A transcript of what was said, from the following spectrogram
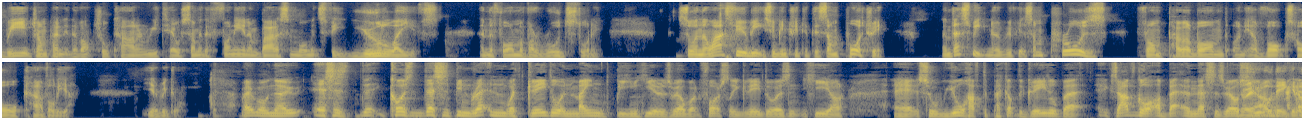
we jump into the virtual car and retell some of the funny and embarrassing moments for your lives in the form of a road story. So, in the last few weeks, we've been treated to some poetry. And this week now, we've got some prose from Powerbombed onto a Vauxhall Cavalier. Here we go. Right, well, now, this is because this has been written with Grado in mind being here as well, but unfortunately, Grado isn't here. Uh, so you'll have to pick up the Grado bit because I've got a bit in this as well. So Right, you I'll do Grado,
